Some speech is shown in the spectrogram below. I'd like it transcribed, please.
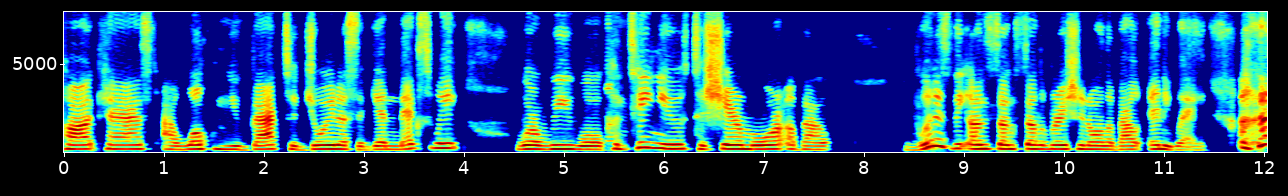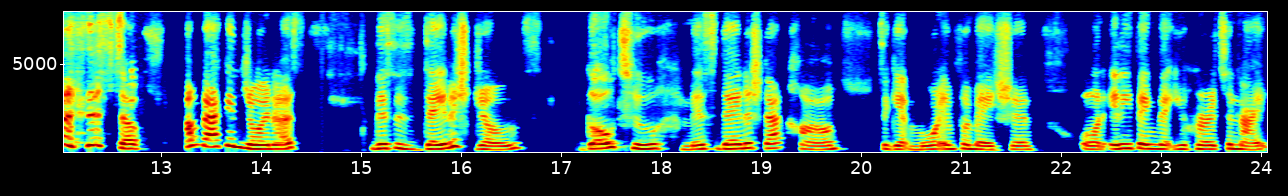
podcast. I welcome you back to join us again next week, where we will continue to share more about what is the unsung celebration all about anyway. so come back and join us. This is Daanish Jones. Go to missdanish.com to get more information on anything that you heard tonight.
